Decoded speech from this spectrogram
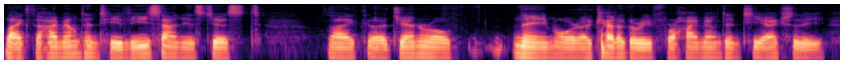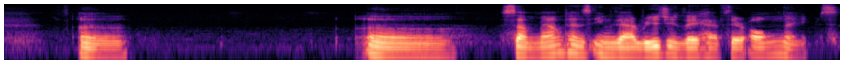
like the high mountain tea, Lishan is just like a general name or a category for high mountain tea actually uh, uh, some mountains in that region they have their own names.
